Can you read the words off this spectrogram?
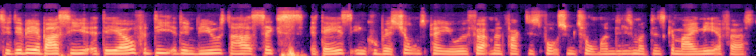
Til det vil jeg bare sige, at det er jo fordi, at en virus, der har 6 dages inkubationsperiode, før man faktisk får symptomerne. Det er ligesom, at den skal marinere først.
